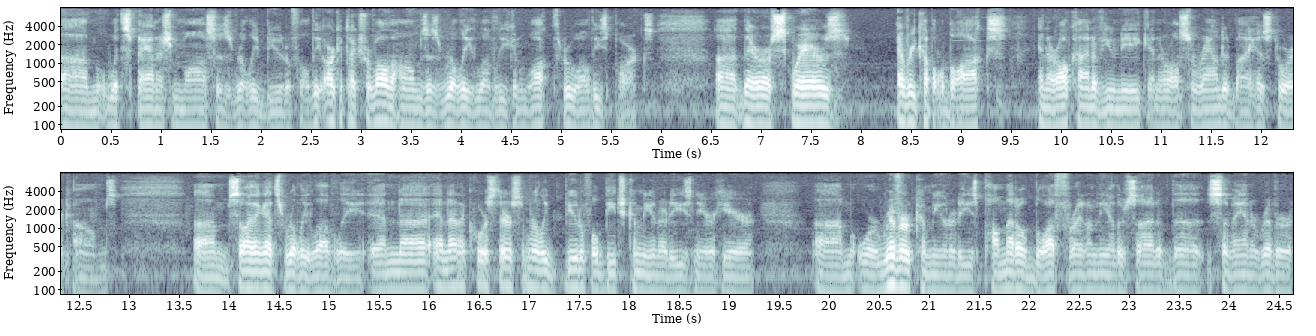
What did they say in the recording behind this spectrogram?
um, with Spanish moss is really beautiful. The architecture of all the homes is really lovely. You can walk through all these parks. Uh, there are squares every couple of blocks, and they're all kind of unique, and they're all surrounded by historic homes. Um, so I think that's really lovely. And uh, and then of course there's some really beautiful beach communities near here, um, or river communities. Palmetto Bluff, right on the other side of the Savannah River,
